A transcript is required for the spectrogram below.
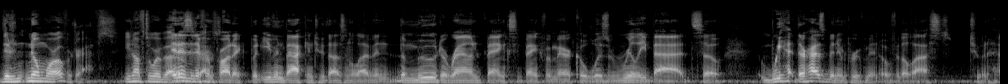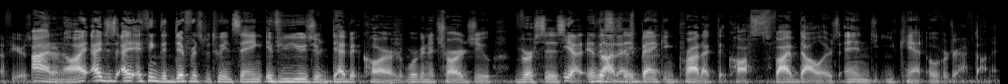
there's no more overdrafts. You don't have to worry about. it. It is a different product, but even back in 2011, the mood around banks and Bank of America was really bad. So we ha- there has been improvement over the last two and a half years. or I so. don't know. I, I just I, I think the difference between saying if you use your debit card, we're going to charge you versus Yeah, this is a bad. banking product that costs five dollars and you can't overdraft on it.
